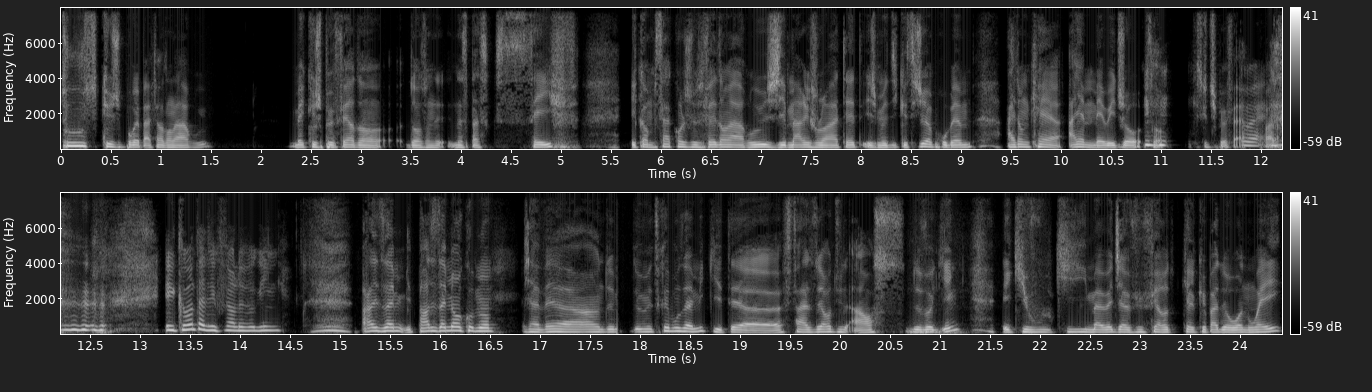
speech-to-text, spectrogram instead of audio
tout ce que je pourrais pas faire dans la rue, mais que je peux faire dans, dans un, un espace safe. Et comme ça, quand je vais dans la rue, j'ai Marie-Jo dans la tête et je me dis que si j'ai un problème, I don't care, I am Mary Jo. So, Mhm. qu'est-ce que tu peux faire? Ouais. Voilà. Et comment t'as découvert le voguing? Par des amis, par des amis en commun. J'avais euh, un de, de mes très bons amis qui était euh, phaser d'une house de voguing et qui, vous- qui m'avait déjà vu faire quelques pas de runway.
